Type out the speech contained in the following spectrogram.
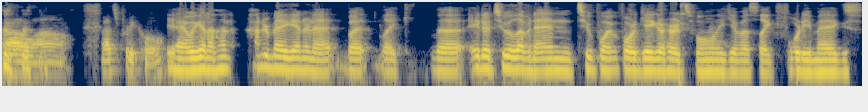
oh wow, that's pretty cool. Yeah, we got a 100 meg internet, but like the 802.11n 2.4 gigahertz will only give us like 40 megs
